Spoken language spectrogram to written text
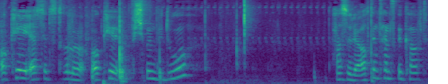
Okay, er ist jetzt drin. Okay, spielen wir du? Hast du dir auch den Tanz gekauft?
